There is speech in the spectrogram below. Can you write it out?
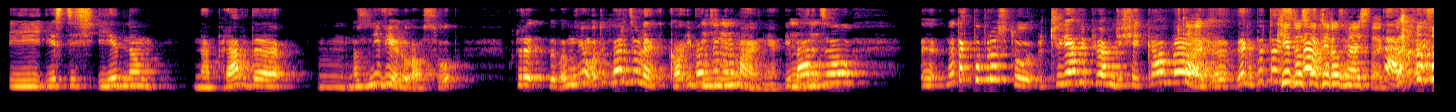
i jesteś jedną naprawdę mm, no, z niewielu osób, które mówią o tym bardzo lekko i bardzo Mhm. normalnie. I Mhm. bardzo, e, no tak po prostu, czy ja wypiłam dzisiaj kawę? Tak. E, Jakby to Kiedy na, raz miałeś seks? Tak, to jest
